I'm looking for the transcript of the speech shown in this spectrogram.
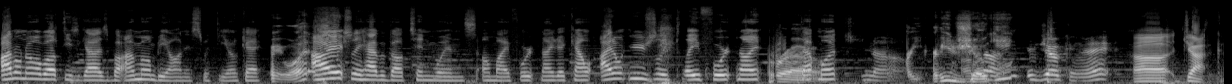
I don't know about these guys, but I'm gonna be honest with you, okay? Wait, what? I actually have about 10 wins on my Fortnite account. I don't usually play Fortnite Bro. that much. No. Are you, are you joking? You're joking, right? Uh, Jack,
